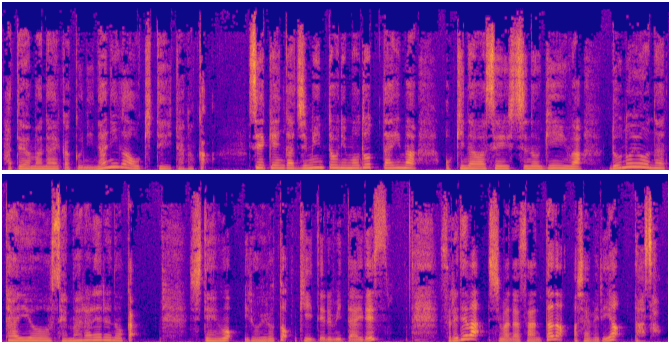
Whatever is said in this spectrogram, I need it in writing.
鳩山内閣に何が起きていたのか。政権が自民党に戻った今、沖縄選出の議員はどのような対応を迫られるのか。視点をいろいろと聞いてるみたいです。それでは島田さんとのおしゃべりをどうぞ。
